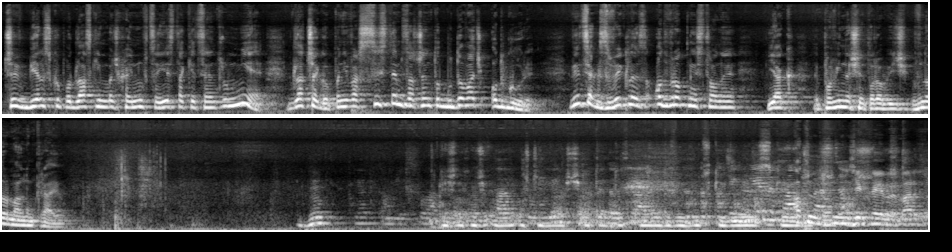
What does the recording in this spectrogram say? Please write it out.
Czy w Bielsku Podlaskim bądź Hajnówce jest takie centrum? Nie. Dlaczego? Ponieważ system zaczęto budować od góry. Więc jak zwykle z odwrotnej strony, jak powinno się to robić w normalnym kraju. Jak tam jest słabo? Jeśli chodzi o oszczędności, to Dziękujemy wojewódzkie. panu A tu już bardzo. Dziękujemy bardzo.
